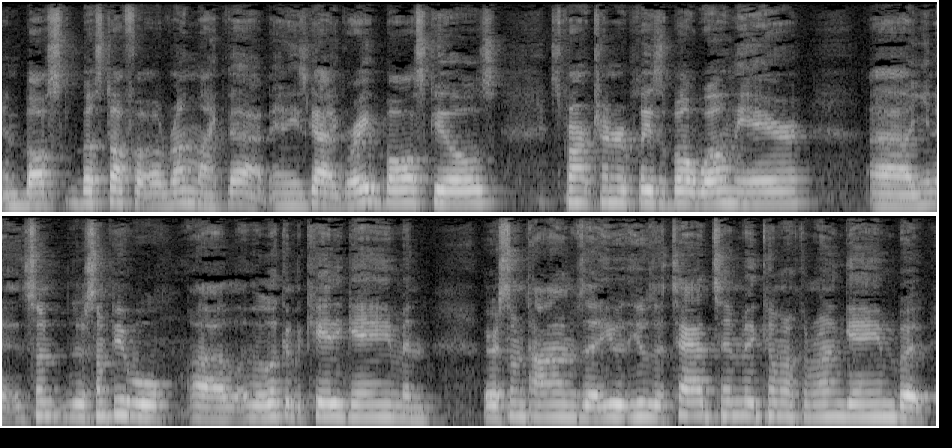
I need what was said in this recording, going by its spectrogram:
and bust, bust off a, a run like that. And he's got great ball skills. Smart Turner plays the ball well in the air. Uh, you know, some there's some people uh, look at the Katy game, and there's some times that he was, he was a tad timid coming off the run game, but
